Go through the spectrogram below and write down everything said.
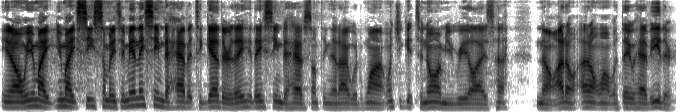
you know, you might, you might see somebody say, man, they seem to have it together. They, they seem to have something that I would want. Once you get to know them, you realize, huh, no, I don't, I don't want what they have either.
